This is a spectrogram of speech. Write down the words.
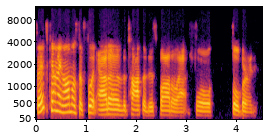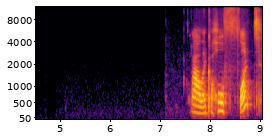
so it's coming almost a foot out of the top of this bottle at full full burn. Wow, like a whole foot?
